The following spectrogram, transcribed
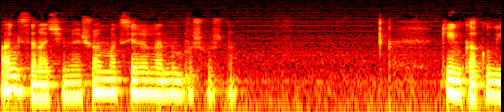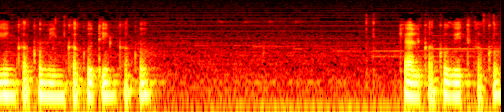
Hangisini açayım ya? Şu an bak sinirlendim boş boşuna. Ginkaku, Ginkaku, Minkaku, Dinkaku. Gel Kaku git Kaku.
